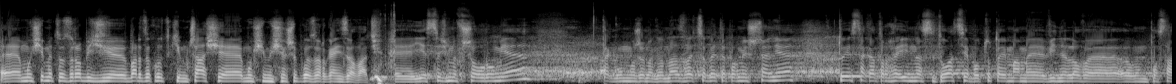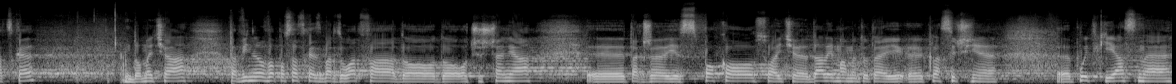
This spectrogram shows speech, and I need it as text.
E, musimy to zrobić w bardzo krótkim czasie, musimy się szybko zorganizować. E, jesteśmy w showroomie, tak możemy go nazwać sobie te pomieszczenie. Tu jest taka trochę inna sytuacja, bo tutaj mamy winylowe em, posadzkę do mycia. Ta winylowa posadzka jest bardzo łatwa do, do oczyszczenia, yy, także jest spoko. Słuchajcie, dalej mamy tutaj yy, klasycznie yy, płytki jasne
